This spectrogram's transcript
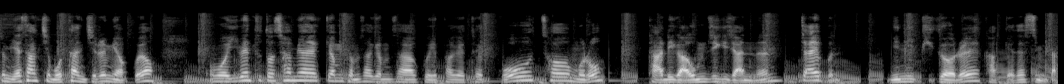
좀 예상치 못한 지름이었고요. 뭐 이벤트도 참여할 겸 겸사겸사 구입하게 됐고 처음으로 다리가 움직이지 않는 짧은 미니 피규어를 갖게 됐습니다.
